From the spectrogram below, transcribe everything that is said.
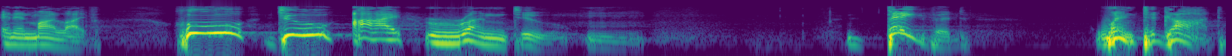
and in my life. Who do I run to? David went to God.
